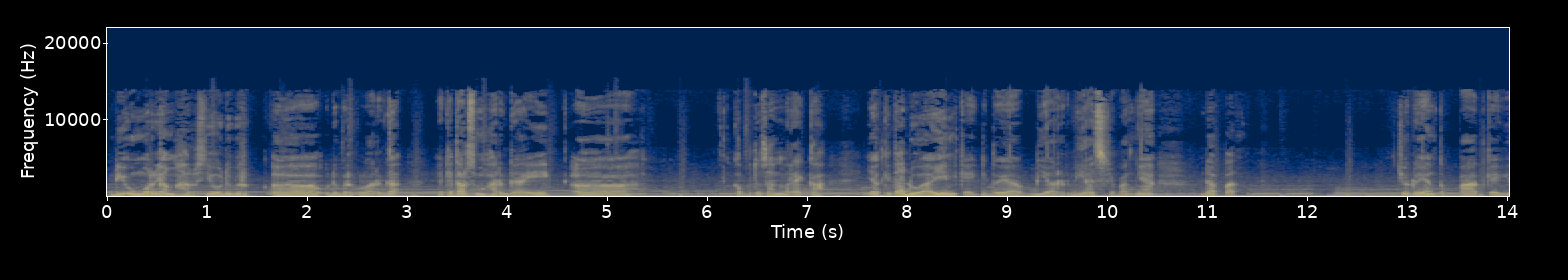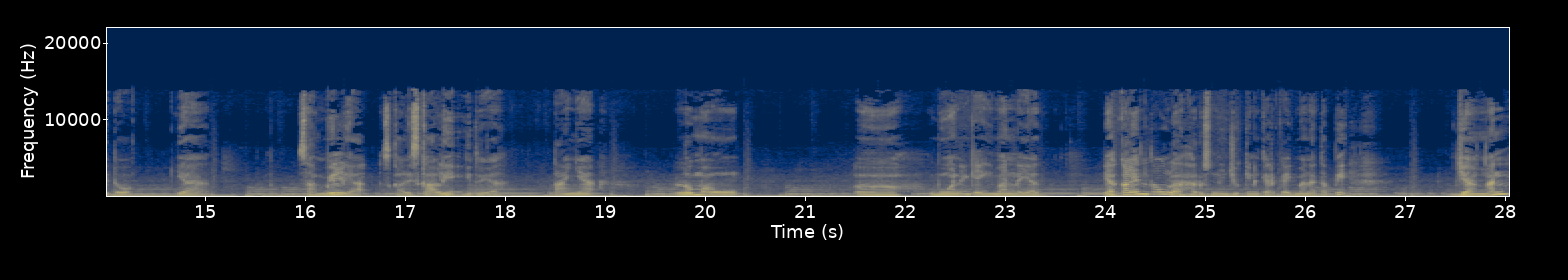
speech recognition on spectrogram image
di umur yang harusnya udah ber, uh, udah berkeluarga ya kita harus menghargai uh, keputusan mereka. Ya kita doain kayak gitu ya biar dia secepatnya dapat jodoh yang tepat kayak gitu. Ya sambil ya sekali-sekali gitu ya tanya lo mau uh, hubungan yang kayak gimana ya ya kalian tau lah harus nunjukin care kayak gimana tapi jangan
